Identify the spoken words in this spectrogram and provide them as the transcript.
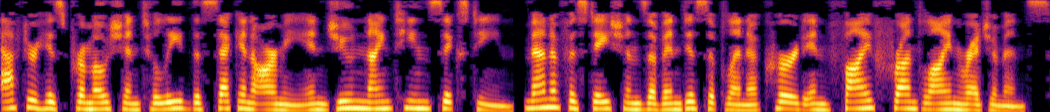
After his promotion to lead the Second Army in June 1916, manifestations of indiscipline occurred in five front-line regiments.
